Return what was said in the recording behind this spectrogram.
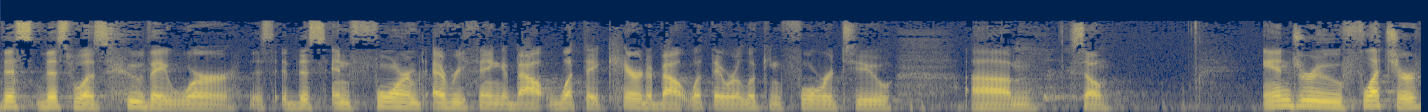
this, this was who they were. This, this informed everything about what they cared about, what they were looking forward to. Um, so, Andrew Fletcher,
